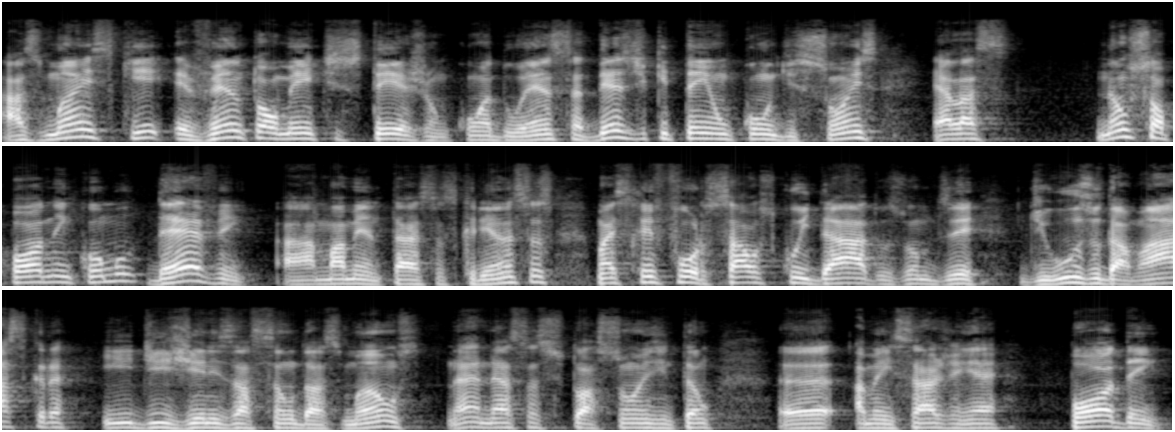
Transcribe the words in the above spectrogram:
as mães que eventualmente estejam com a doença, desde que tenham condições, elas não só podem, como devem amamentar essas crianças, mas reforçar os cuidados, vamos dizer, de uso da máscara e de higienização das mãos. Né? Nessas situações, então, uh, a mensagem é: podem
